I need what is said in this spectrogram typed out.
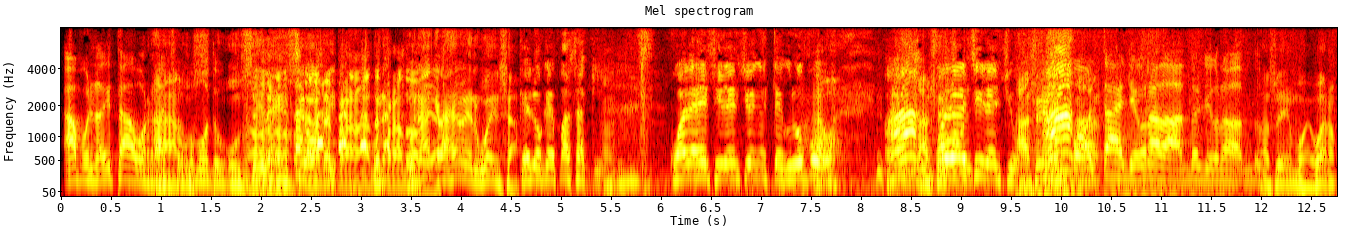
Ah, pues nadie estaba borracho, Ah, un, como tú. Un No, silencio. era temprano, era Una- temprano una, todavía. clase de vergüenza. ¿Qué es lo que pasa aquí? ¿Cuál es el silencio en este grupo? Ah, bueno. Ah, Así- ¿cuál es el silencio? así- No Ah, importa, él llegó nadando, él llegó nadando. Así mismo es. Bueno,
